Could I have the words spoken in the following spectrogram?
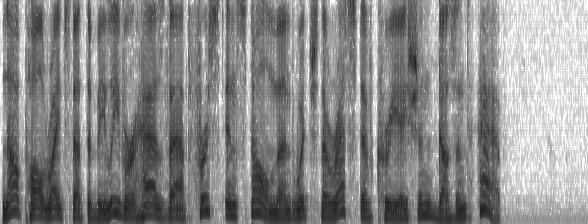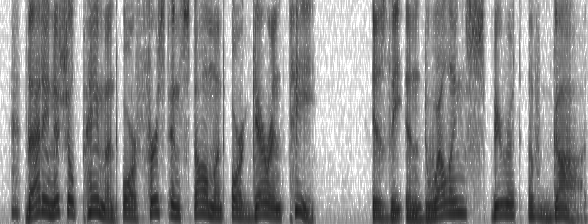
Now, Paul writes that the believer has that first installment which the rest of creation doesn't have. That initial payment or first installment or guarantee is the indwelling Spirit of God.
